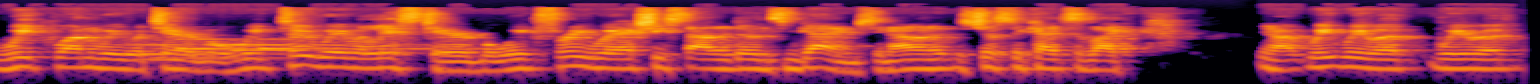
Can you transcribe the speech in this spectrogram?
week one, we were terrible. Week two, we were less terrible. Week three, we actually started doing some games, you know, and it was just a case of like, you know, we, we were we were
